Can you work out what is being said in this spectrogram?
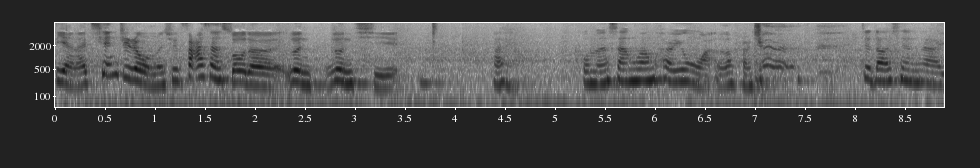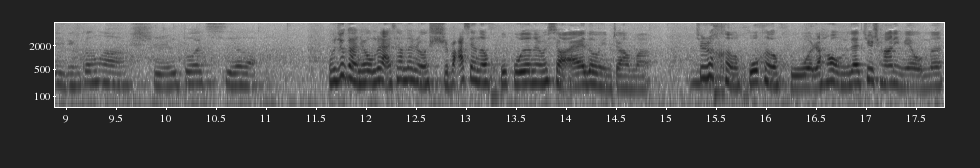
点来牵制着我们去发散所有的论论题，哎。我们三观快用完了，反正 这到现在已经更了十多期了。我就感觉我们俩像那种十八线的糊糊的那种小爱豆，你知道吗？就是很糊很糊。然后我们在剧场里面，我们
